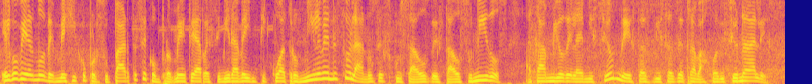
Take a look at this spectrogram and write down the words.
El gobierno de México, por su parte, se compromete a recibir a 24 mil venezolanos expulsados de Estados Unidos a cambio de la emisión de estas visas de trabajo adicionales.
